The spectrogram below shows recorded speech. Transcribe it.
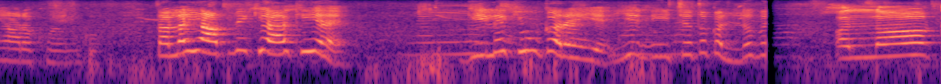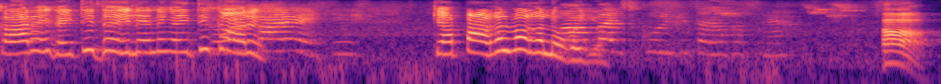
यहाँ रखो इनको। तलाई आपने क्या किया है? गीले क्यों करें ये? ये नीचे तो कर लो अल्लाह कहाँ रह गई थी दही लेने गई थी कहाँ रह क्या पागल पागल हो गई हो? हाँ।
